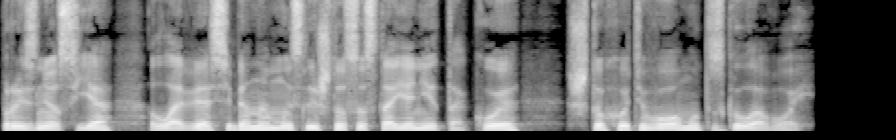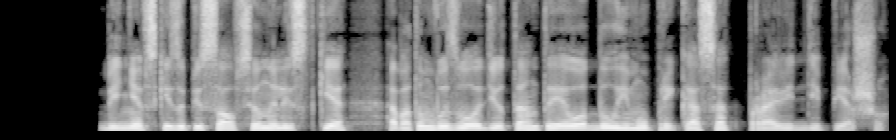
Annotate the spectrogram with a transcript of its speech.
произнес я, ловя себя на мысли, что состояние такое, что хоть в омут с головой. Беневский записал все на листке, а потом вызвал адъютанта и отдал ему приказ отправить депешу.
